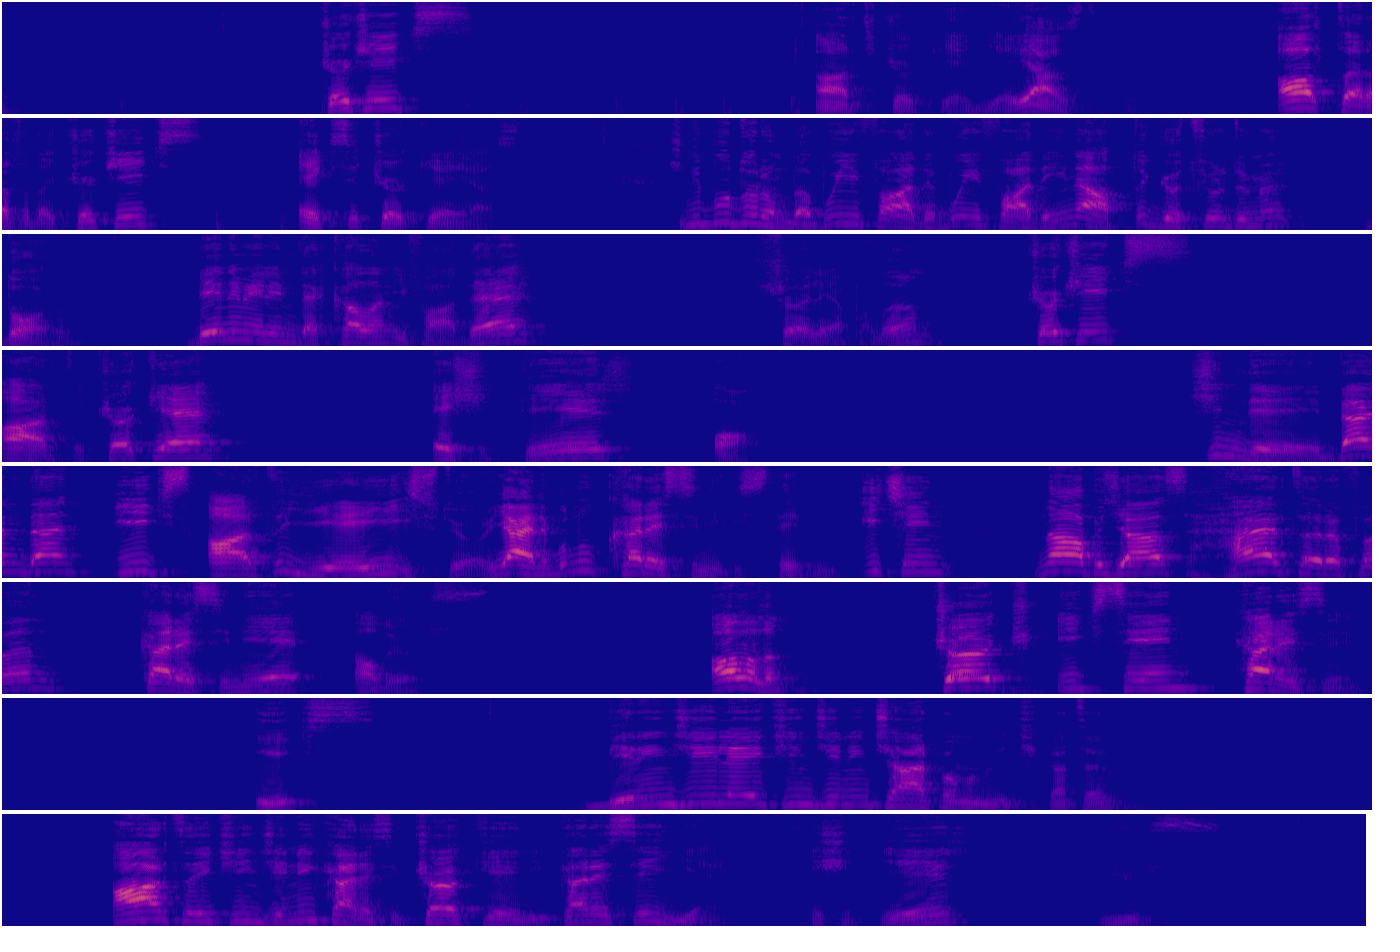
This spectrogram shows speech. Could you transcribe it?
kök x artı kök y diye yazdım. Alt tarafı da kök x eksi kök y yazdım. Şimdi bu durumda bu ifade bu ifadeyi ne yaptı? Götürdü mü? Doğru. Benim elimde kalan ifade şöyle yapalım. Kök x artı kök y eşittir 10. Şimdi benden x artı y'yi istiyor. Yani bunun karesini istediği için ne yapacağız? Her tarafın karesini alıyoruz. Alalım. Kök x'in karesi. x. Birinci ile ikincinin çarpımının iki katı. Artı ikincinin karesi. Kök y'nin karesi y. Eşittir 100.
